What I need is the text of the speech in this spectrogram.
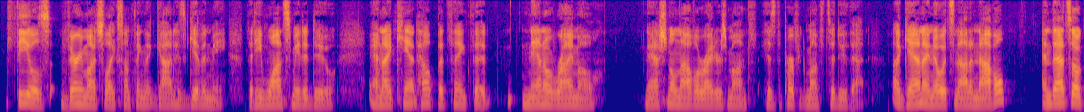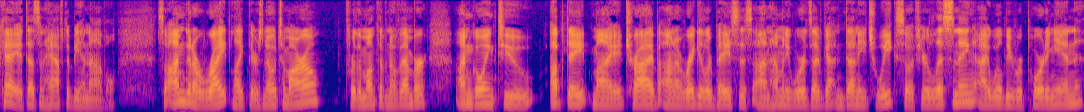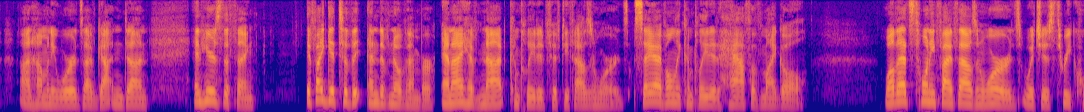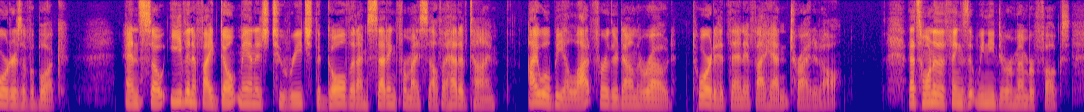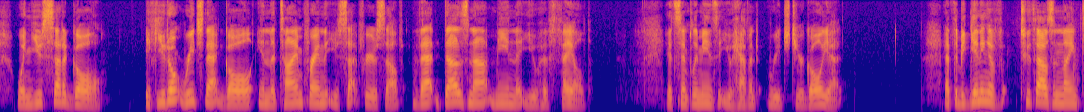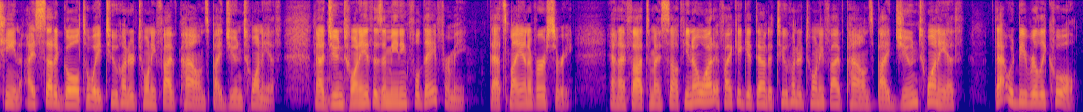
feels very much like something that God has given me, that He wants me to do. And I can't help but think that NaNoWriMo, National Novel Writers Month, is the perfect month to do that. Again, I know it's not a novel, and that's okay. It doesn't have to be a novel. So I'm going to write like there's no tomorrow for the month of November. I'm going to update my tribe on a regular basis on how many words I've gotten done each week. So if you're listening, I will be reporting in on how many words I've gotten done. And here's the thing if I get to the end of November and I have not completed 50,000 words, say I've only completed half of my goal, well, that's 25,000 words, which is three quarters of a book. And so, even if I don't manage to reach the goal that I'm setting for myself ahead of time, I will be a lot further down the road toward it than if I hadn't tried at all. That's one of the things that we need to remember, folks. When you set a goal, if you don't reach that goal in the time frame that you set for yourself, that does not mean that you have failed. It simply means that you haven't reached your goal yet. At the beginning of 2019, I set a goal to weigh 225 pounds by June 20th. Now, June 20th is a meaningful day for me. That's my anniversary. And I thought to myself, you know what? If I could get down to 225 pounds by June 20th, that would be really cool.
